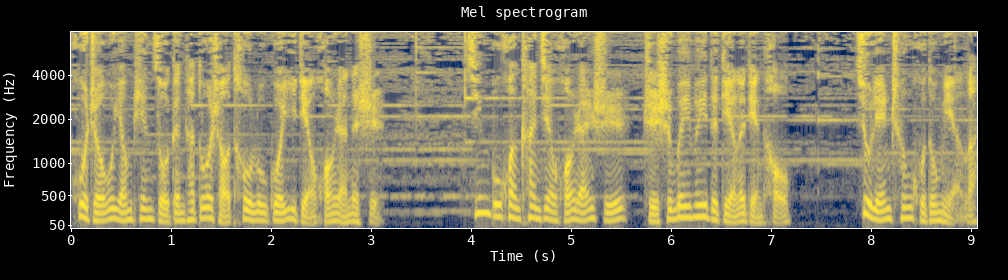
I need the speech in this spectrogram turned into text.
或者欧阳偏左跟他多少透露过一点黄然的事。金不换看见黄然时，只是微微的点了点头，就连称呼都免了。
